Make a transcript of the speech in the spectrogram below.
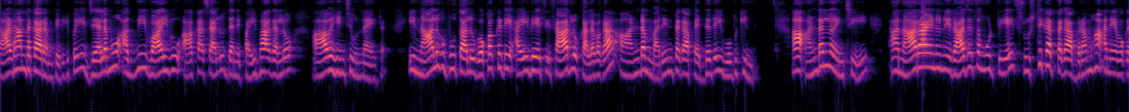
గాఢాంధకారం పెరిగిపోయి జలము అగ్ని వాయువు ఆకాశాలు దాని పైభాగంలో ఆవహించి ఉన్నాయట. ఈ నాలుగు భూతాలు ఒక్కొక్కటి ఐదేసి సార్లు కలవగా ఆ అండం మరింతగా పెద్దదై ఉబికింది. ఆ అండంలోంచి ఆ నారాయణుని రాజసమూర్తి అయి సృష్టికర్తగా బ్రహ్మ అనే ఒక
